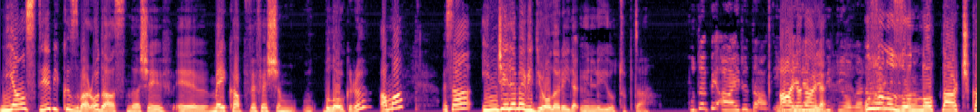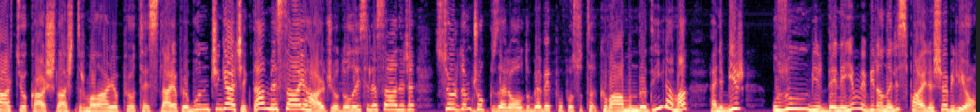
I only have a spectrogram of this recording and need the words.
Niyans diye bir kız var. O da aslında şey e, make-up ve fashion bloggerı ama mesela inceleme videolarıyla ünlü YouTube'da. Bu da bir ayrı dal. İnceleme Aynen öyle. Uzun uzun dal. notlar çıkartıyor, karşılaştırmalar yapıyor, testler yapıyor. Bunun için gerçekten mesai harcıyor. Dolayısıyla sadece sürdüm çok güzel oldu, bebek poposu kıvamında değil ama hani bir uzun bir deneyim ve bir analiz paylaşabiliyor.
